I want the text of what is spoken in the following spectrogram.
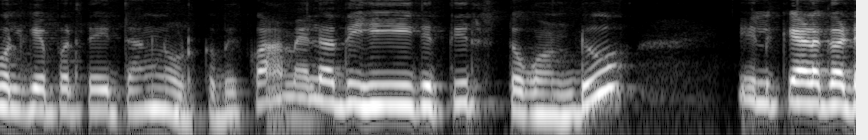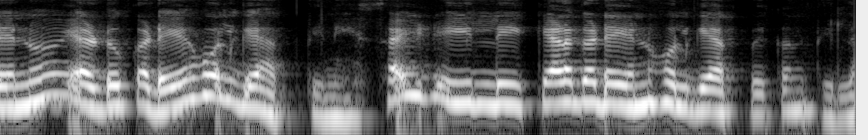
ಹೊಲಿಗೆ ಬರದೇ ಇದ್ದಂಗೆ ನೋಡ್ಕೋಬೇಕು. ಆಮೇಲೆ ಅದು ಹೀಗೆ ತಿರ್ಸಿ ತೊಗೊಂಡು ಇಲ್ಲಿ ಕೆಳಗಡೆನೂ ಎರಡು ಕಡೆ ಹೊಲಿಗೆ ಹಾಕ್ತೀನಿ. ಸೈಡ್ ಇಲ್ಲಿ ಕೆಳಗಡೆ ಏನು ಹೊಲಿಗೆ ಹಾಕ್ಬೇಕಂತಿಲ್ಲ.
